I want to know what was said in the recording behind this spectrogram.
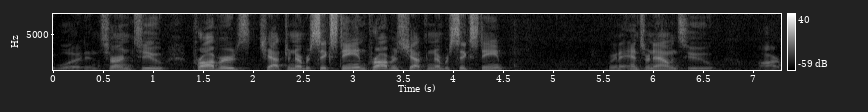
you would, and turn to Proverbs chapter number 16. Proverbs chapter number 16. We're going to enter now into our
